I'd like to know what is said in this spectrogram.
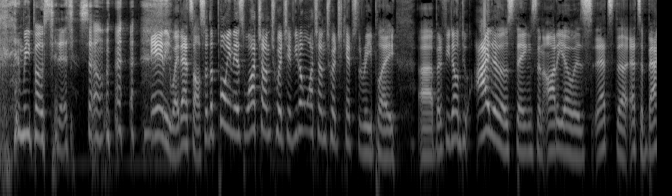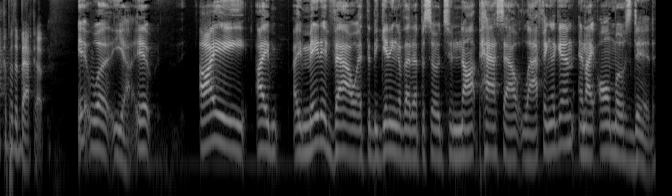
and we posted it. So Anyway, that's all. So the point is, watch on Twitch. If you don't watch on Twitch, catch the replay. Uh, but if you don't do either of those things, then audio is that's the that's a backup of the backup. It was yeah. It I I I made a vow at the beginning of that episode to not pass out laughing again, and I almost did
